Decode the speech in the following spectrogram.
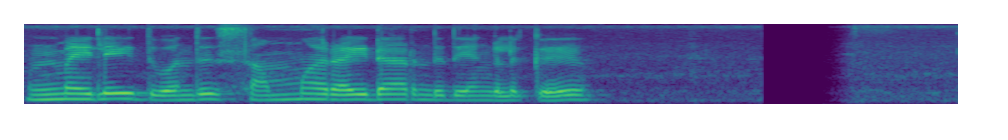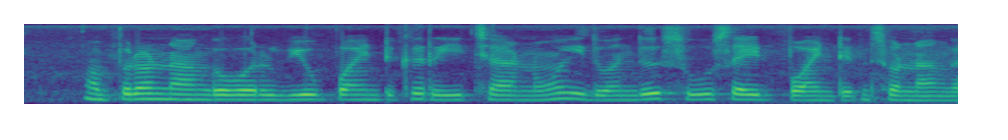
உண்மையிலே இது வந்து செம்ம ரைடாக இருந்தது எங்களுக்கு. அப்புறம் நாங்கள் ஒரு வியூ பாயிண்ட்டுக்கு ரீச் ஆனோம். இது வந்து சூசைட் பாயிண்ட்டுன்னு சொன்னாங்க.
